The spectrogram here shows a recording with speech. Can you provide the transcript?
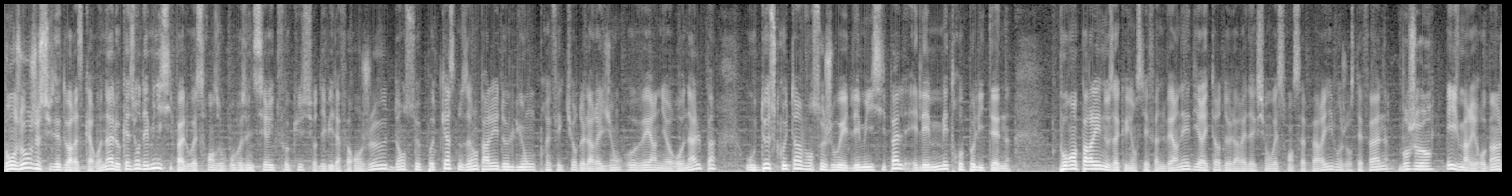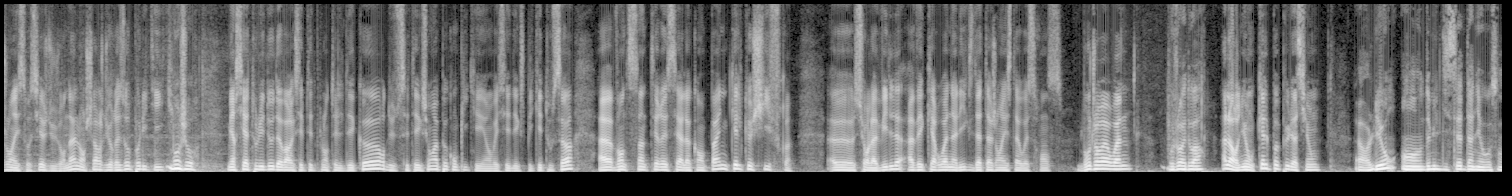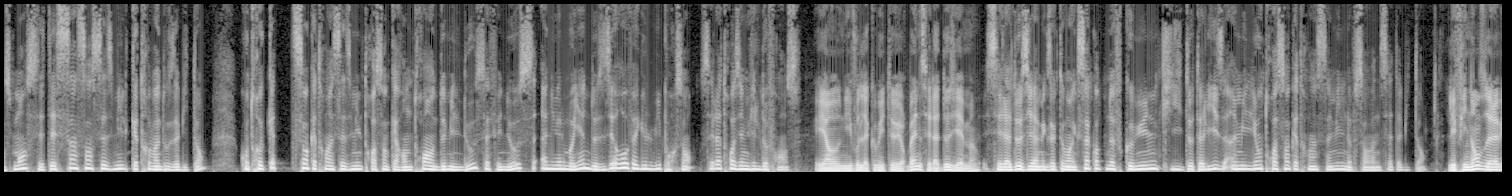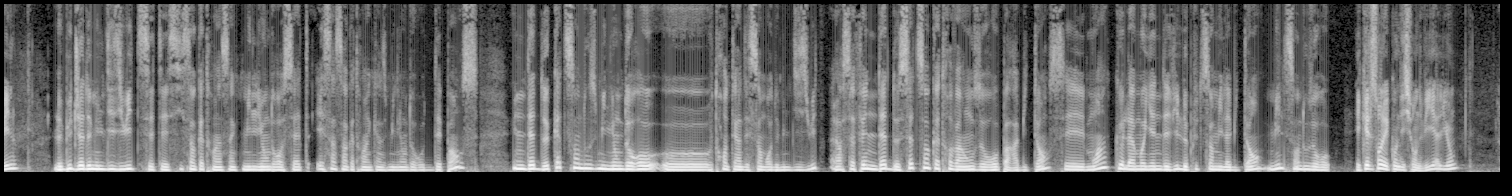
Bonjour, je suis Edouard Escarona. À l'occasion des municipales, Ouest France vous propose une série de focus sur des villes à fort enjeu. Dans ce podcast, nous allons parler de Lyon, préfecture de la région Auvergne-Rhône-Alpes, où deux scrutins vont se jouer, les municipales et les métropolitaines. Pour en parler, nous accueillons Stéphane Vernet, directeur de la rédaction Ouest France à Paris. Bonjour Stéphane. Bonjour. Et Yves-Marie Robin, journaliste au siège du journal en charge du réseau politique. Bonjour. Merci à tous les deux d'avoir accepté de planter le décor de cette élection un peu compliquée. On va essayer d'expliquer tout ça. Avant de s'intéresser à la campagne, quelques chiffres euh, sur la ville avec Erwan Alix, data journaliste à Ouest France. Bonjour Erwan. Bonjour Edouard. Alors Lyon, quelle population? Alors Lyon, en 2017, dernier recensement, c'était 516 092 habitants, contre 496 343 en 2012. Ça fait une hausse annuelle moyenne de 0,8%. C'est la troisième ville de France. Et au niveau de la communauté urbaine, c'est la deuxième. hein. C'est la deuxième exactement, avec 59 communes qui totalisent 1 385 927 habitants. Les finances de la ville? Le budget 2018, c'était 685 millions de recettes et 595 millions d'euros de dépenses. Une dette de 412 millions d'euros au 31 décembre 2018. Alors ça fait une dette de 791 euros par habitant. C'est moins que la moyenne des villes de plus de 100 000 habitants, 1112 euros. Et quelles sont les conditions de vie à Lyon?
